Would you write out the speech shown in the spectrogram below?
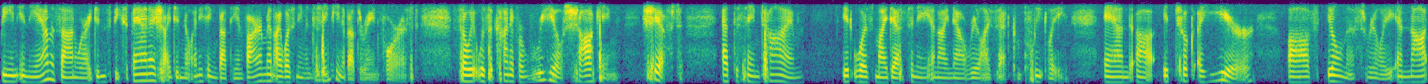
being in the Amazon where I didn't speak Spanish, I didn't know anything about the environment, I wasn't even thinking about the rainforest. So it was a kind of a real shocking shift. At the same time, it was my destiny, and I now realize that completely. And uh, it took a year of illness, really, and not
